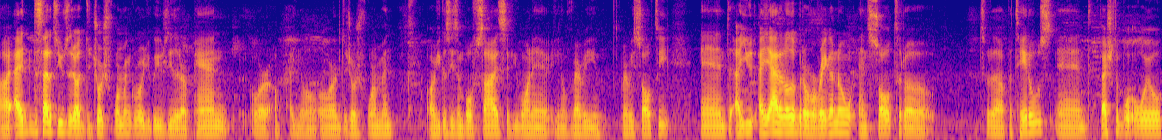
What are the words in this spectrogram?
Uh, I decided to use it the George Foreman grill. You could use either a pan or you know or the George Foreman, or you can season both sides if you want it you know very very salty. And I use, I added a little bit of oregano and salt to the to the potatoes and vegetable oil,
